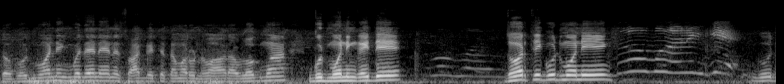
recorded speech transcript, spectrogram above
તો ગુડ મોર્નિંગ બધાને અને સ્વાગત છે તમારું નવા વાળા વ્લોગમાં ગુડ મોર્નિંગ કહી દે. જોરથી ગુડ મોર્નિંગ ગુડ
